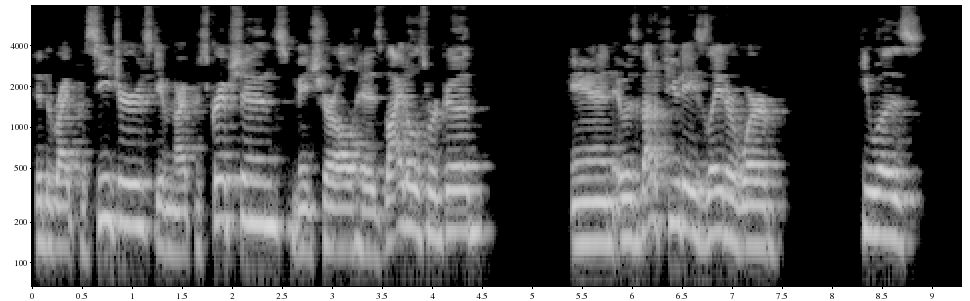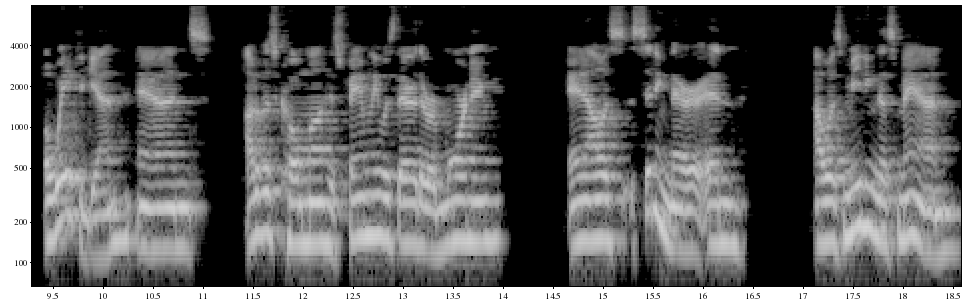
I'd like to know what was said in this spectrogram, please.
did the right procedures, gave him the right prescriptions, made sure all his vitals were good. And it was about a few days later where he was awake again and out of his coma. His family was there. They were mourning. And I was sitting there and I was meeting this man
